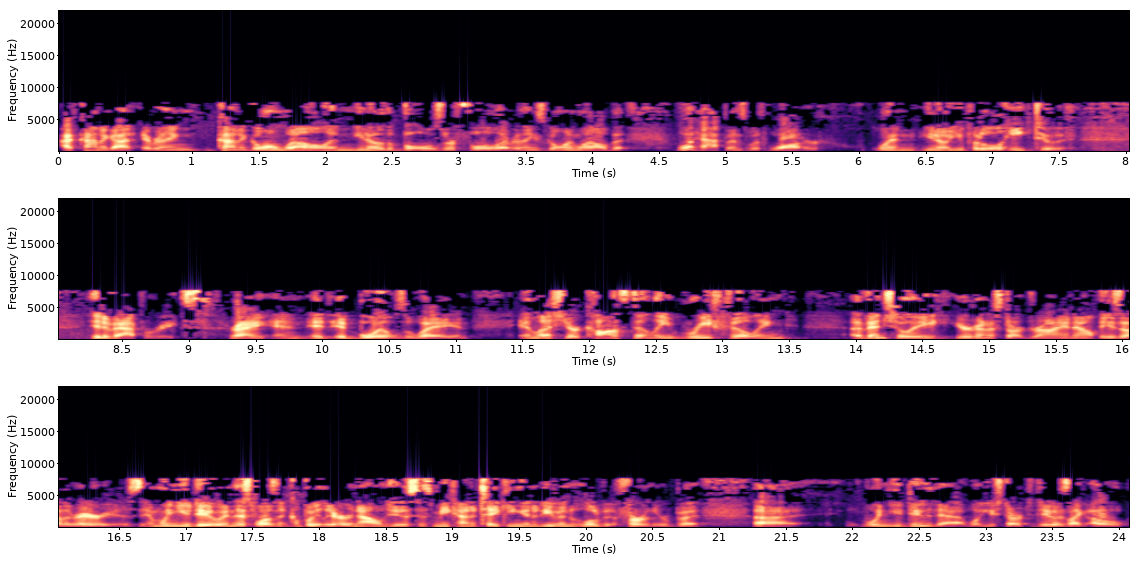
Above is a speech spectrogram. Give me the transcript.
I've kind of got everything kind of going well and, you know, the bowls are full, everything's going well, but what happens with water when, you know, you put a little heat to it? It evaporates, right? And it, it boils away. And unless you're constantly refilling, eventually you're going to start drying out these other areas. And when you do, and this wasn't completely her analogy, this is me kind of taking it even a little bit further, but, uh, when you do that, what you start to do is like, oh,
